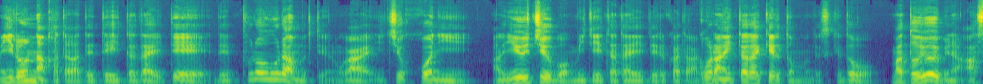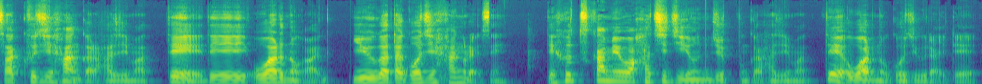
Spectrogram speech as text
あ、いろんな方が出ていただいて、で、プログラムっていうのが一応ここにあの YouTube を見ていただいている方ご覧いただけると思うんですけど、まあ、土曜日の朝9時半から始まって、で、終わるのが夕方5時半ぐらいですね。で、2日目は8時40分から始まって終わるの5時ぐらいで、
